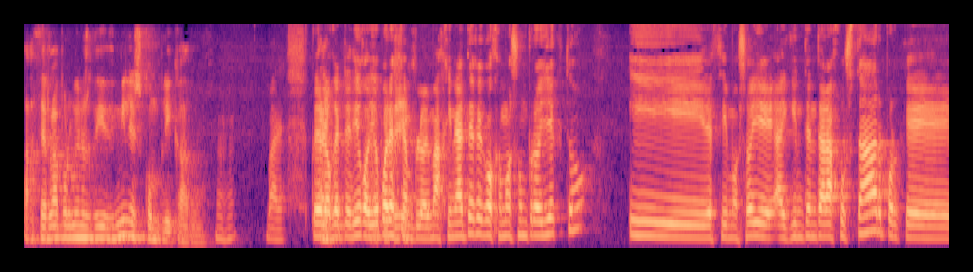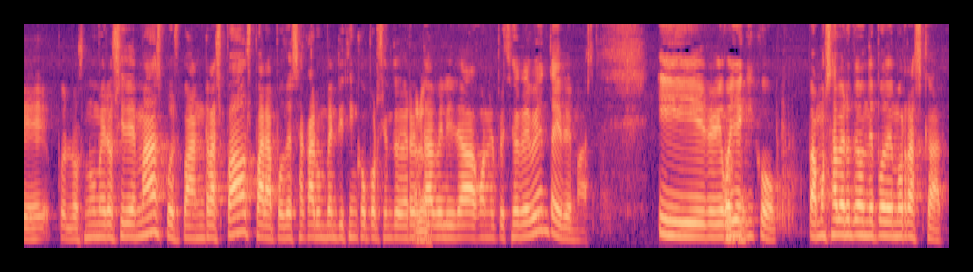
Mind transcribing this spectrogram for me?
hacerla por menos de 10.000 es complicado. Vale. Pero lo que te digo, yo por ejemplo, imagínate que cogemos un proyecto y decimos, oye, hay que intentar ajustar porque pues, los números y demás pues, van raspados para poder sacar un 25% de rentabilidad con el precio de venta y demás. Y le digo, oye, Kiko, vamos a ver de dónde podemos rascar.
